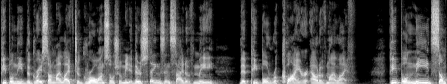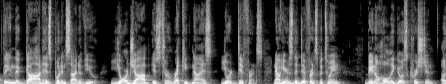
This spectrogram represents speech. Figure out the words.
People need the grace on my life to grow on social media. There's things inside of me that people require out of my life. People need something that God has put inside of you. Your job is to recognize your difference. Now, here's the difference between being a Holy Ghost Christian, a,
